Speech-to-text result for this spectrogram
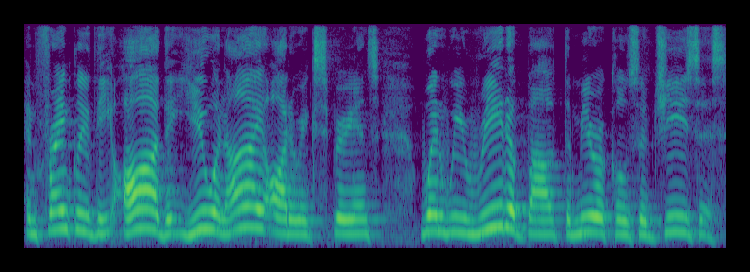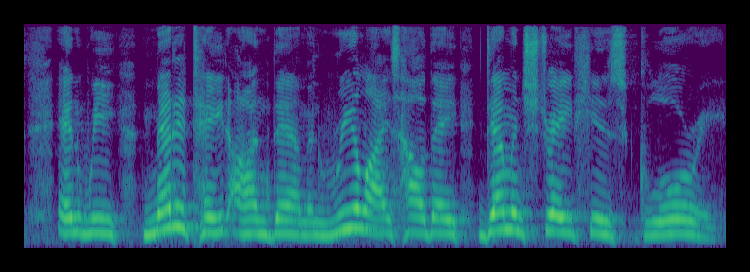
and frankly, the awe that you and I ought to experience when we read about the miracles of Jesus and we meditate on them and realize how they demonstrate his glory.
